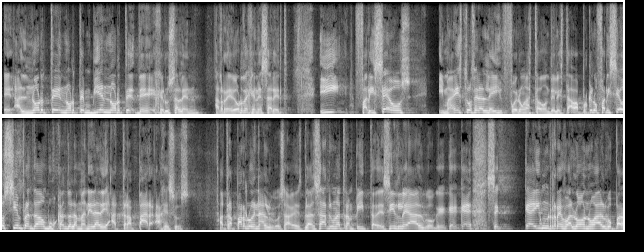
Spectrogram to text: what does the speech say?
eh, al norte, norte, bien norte de Jerusalén, alrededor de Genezaret, y fariseos y maestros de la ley fueron hasta donde él estaba, porque los fariseos siempre andaban buscando la manera de atrapar a Jesús, atraparlo en algo, ¿sabes? Lanzarle una trampita, decirle algo, que, que, hay un resbalón o algo para,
